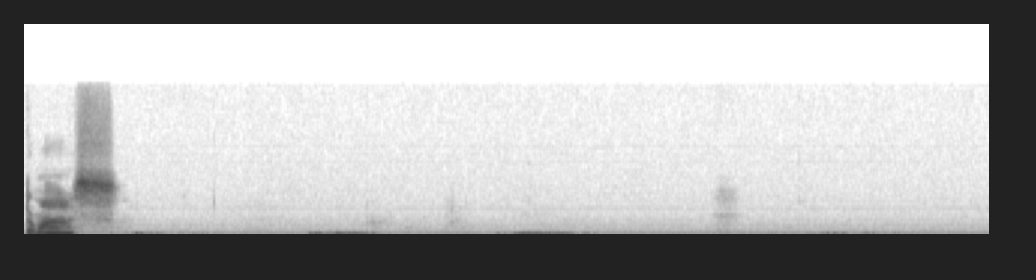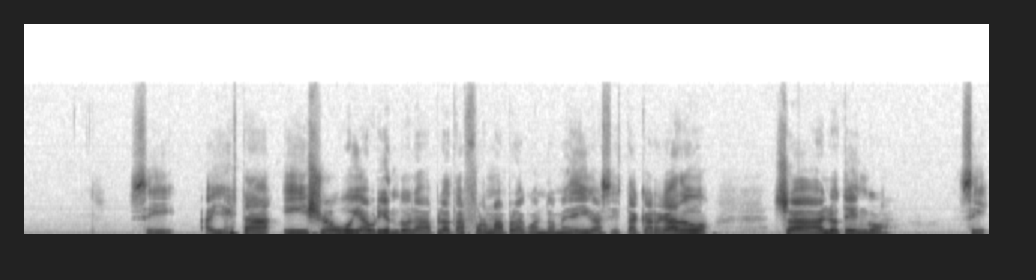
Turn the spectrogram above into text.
Tomás. Sí, ahí está. Y yo voy abriendo la plataforma para cuando me digas está cargado, ya lo tengo. ¿Sí?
